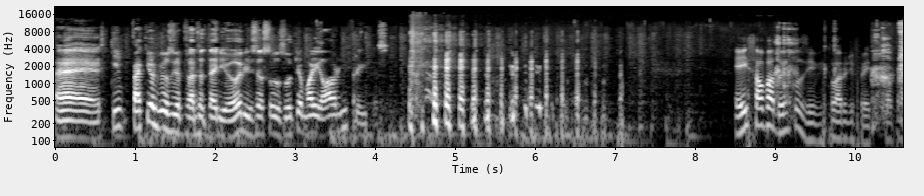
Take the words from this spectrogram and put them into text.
É, que, pra quem ouviu os episódios anteriores, eu sou o Zuki e eu moro em Laura de Freitas. Ex-Salvador, inclusive, Claro de Freitas. Só pra...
